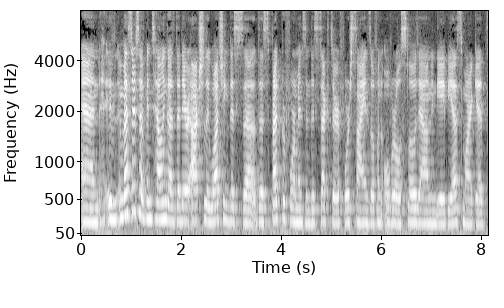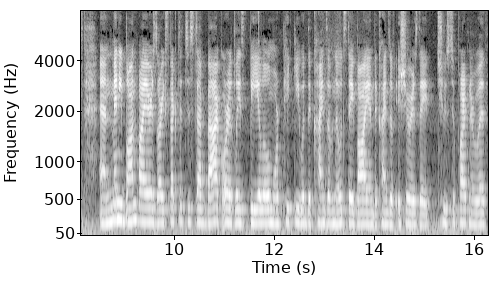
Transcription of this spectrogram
And investors have been telling us that they're actually watching this uh, the spread performance in this sector for signs of an overall slowdown in the ABS markets. And many bond buyers are expected to step back or at least be a little more picky with the kinds of notes they buy and the kinds of issuers they choose to partner with.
